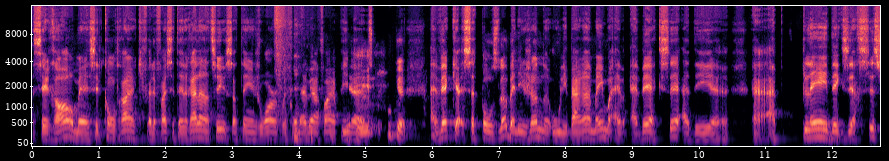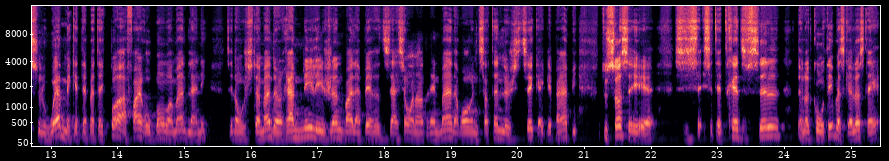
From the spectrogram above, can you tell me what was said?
c'est rare, mais c'est le contraire qu'il fallait faire, c'était de ralentir certains joueurs qu'on avait à faire. Puis euh, surtout qu'avec cette pause-là, ben, les jeunes ou les parents même avaient accès à des euh, plein d'exercices sur le web, mais qui n'étaient peut-être pas à faire au bon moment de l'année. C'est donc justement de ramener les jeunes vers la périodisation en entraînement, d'avoir une certaine logistique avec les parents. Puis tout ça, c'était très difficile de notre côté parce que là, c'était,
